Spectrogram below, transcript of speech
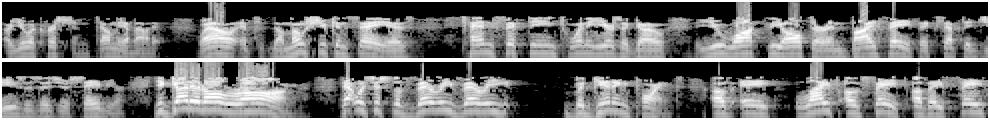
are you a Christian? Tell me about it. Well, if the most you can say is, 10, 15, 20 years ago, you walked the altar and by faith accepted Jesus as your Savior. You got it all wrong. That was just the very, very beginning point of a life of faith, of a faith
